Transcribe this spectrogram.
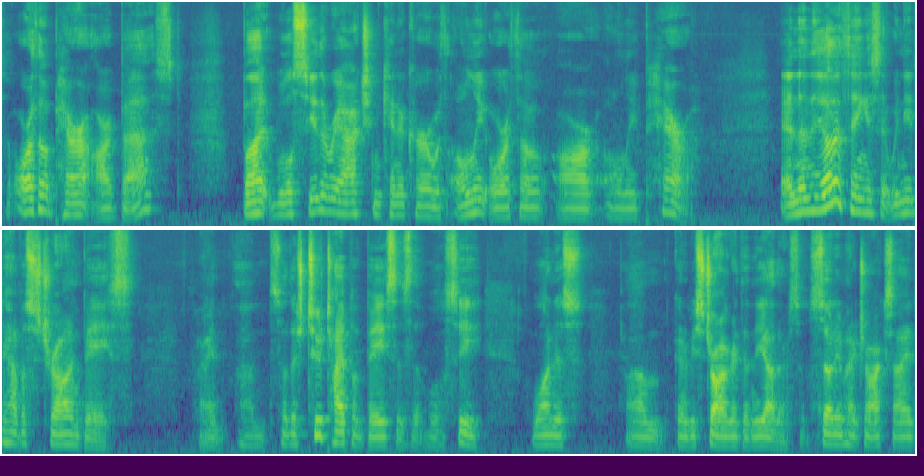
So ortho and para are best, but we'll see the reaction can occur with only ortho or only para. And then the other thing is that we need to have a strong base, right? Um, so there's two type of bases that we'll see. One is um, going to be stronger than the other. So sodium hydroxide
